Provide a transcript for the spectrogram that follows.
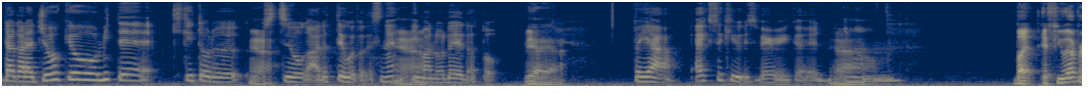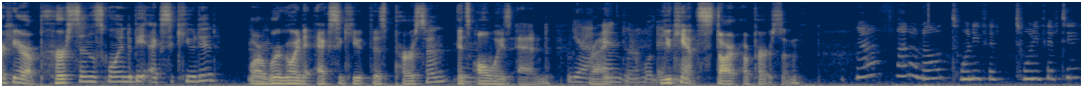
だから状況を見て聞き取る Yeah. 必要があるっていうことですね。 Yeah. 今の例だと。 Yeah, yeah. But yeah, execute is very good. Yeah. Um, but if you ever hear a person's going to be executed, or mm-hmm. we're going to execute this person, it's mm-hmm. always end. Yeah, right? end a whole day. You can't start a person. Yeah, I don't know, 2050? 2050.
